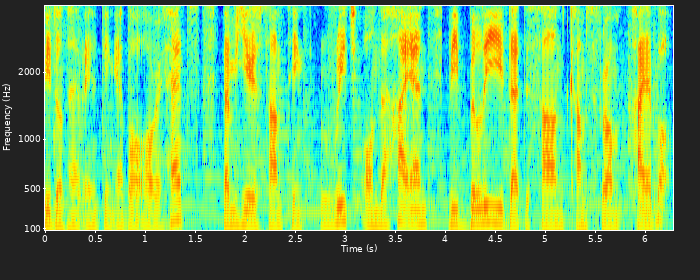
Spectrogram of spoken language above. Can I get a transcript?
we don't have anything above our heads. When we hear something rich on the high end, we believe that the sound comes from high above.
